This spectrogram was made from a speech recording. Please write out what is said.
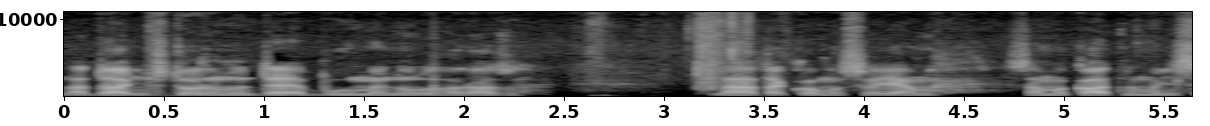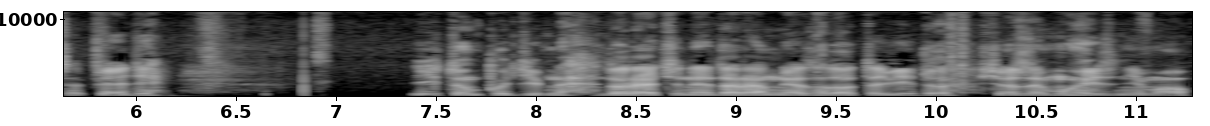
на дальню сторону, де був минулого разу. На такому своєму самокатному лісопеді і тому подібне. До речі, не даремно я згадав те відео, що зимою знімав.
